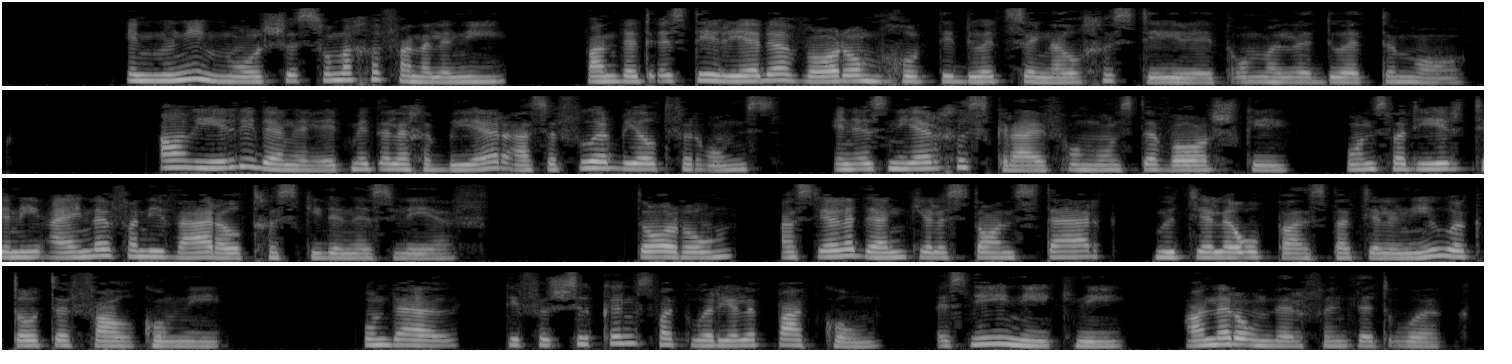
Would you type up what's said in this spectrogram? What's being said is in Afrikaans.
En moet nie moorse sommige van hulle nie, want dit is die reden waarom God die doodsengel gestuur het om hulle dood te maak. Al hierdie dinge het met hulle gebeur as een voorbeeld voor ons, en is neergeskryf om ons te waarskie, ons wat hier ten die einde van die wereldgeschiedenis leef. Daarom, als jullie denken jullie staan sterk, moet jullie oppas dat jullie niet ook tot de val kom nie. Ondou, die versoekings wat oor jylle pad kom, is nie uniek nie, ander ondervind dit ook.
